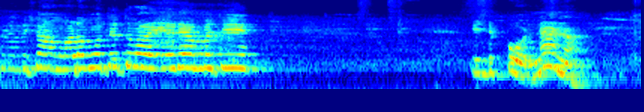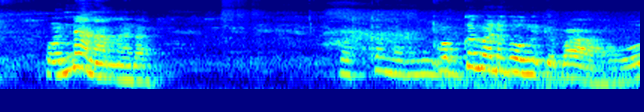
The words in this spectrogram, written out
എനിക്ക് സങ്കടം മുത്തിയത്ത് വയ്യേടെ അമ്മച്ചി. എന്റെ പൊന്നാണോ. പൊന്നാണോ അമ്മയുടെ ഒക്കെ മന പൊങ്ങിക്കോ പാ ഓ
